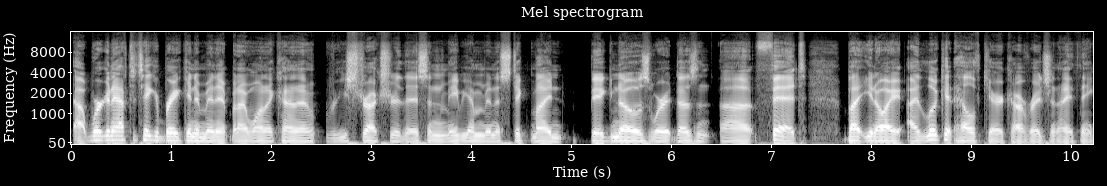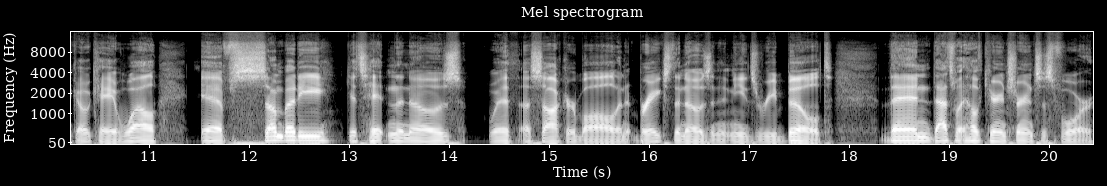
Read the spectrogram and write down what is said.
uh, we're going to have to take a break in a minute, but I want to kind of restructure this and maybe I'm going to stick my big nose where it doesn't uh, fit. But, you know, I, I look at healthcare coverage and I think, okay, well, if somebody gets hit in the nose with a soccer ball and it breaks the nose and it needs rebuilt, then that's what healthcare insurance is for.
